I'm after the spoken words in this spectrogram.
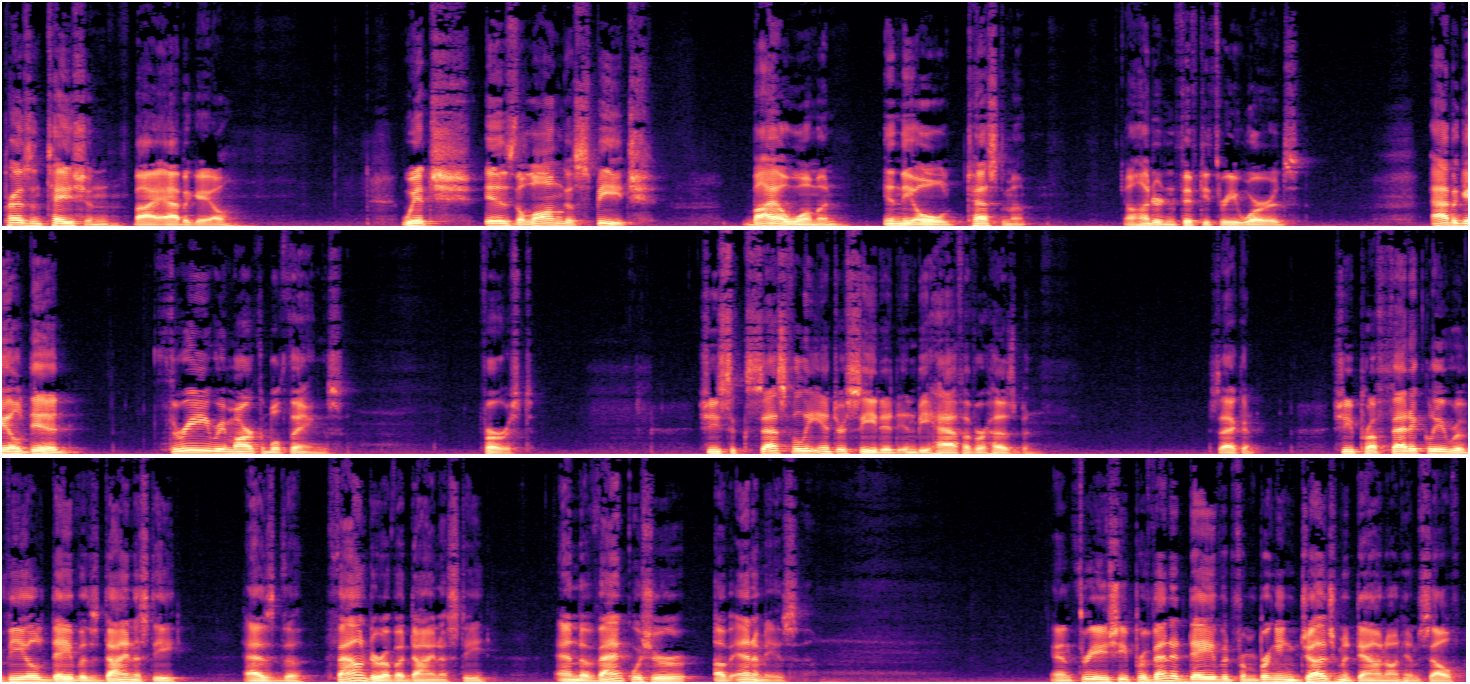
presentation by Abigail, which is the longest speech by a woman in the Old Testament, 153 words, Abigail did three remarkable things. First, she successfully interceded in behalf of her husband. Second, she prophetically revealed David's dynasty as the founder of a dynasty and the vanquisher of enemies. And three, she prevented David from bringing judgment down on himself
